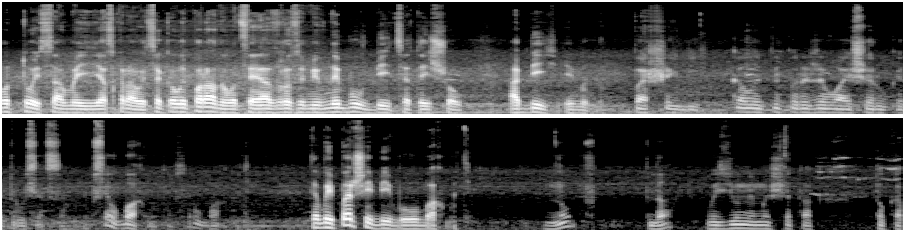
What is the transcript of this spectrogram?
От той самий яскравий. Це коли поранило, це я зрозумів, не був бій, це ти йшов, а бій іменно. Перший бій. Коли ти переживаєш і руки трусяться. Все в Бахмуті, все в Бахмуті. Тебе й перший бій був у Бахмуті. Ну, да. В Ізюмі ми ще так, тільки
